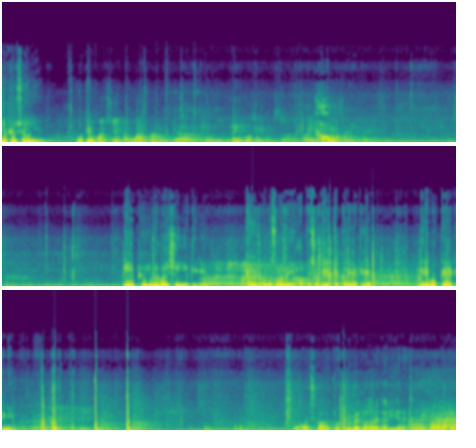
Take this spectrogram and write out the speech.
ये फ्यूज सही है। Okay inside. तो ये फ्यूज मेरे भाई सही है ठीक है। फ्यूज का मसला नहीं है। अब इसका ग्रिप चेक करेंगे ठीक है? ग्रिप ओके है कि नहीं? तो इसका जो हैंड ब्रेक लगा रहता है रियर हैंड ब्रेक लगा रहता है,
